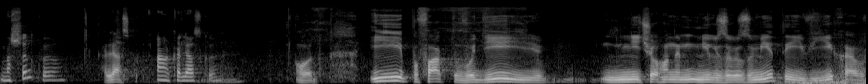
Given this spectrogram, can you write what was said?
Машинкою? коляскою. А, коляскою. От. І по факту водій нічого не міг зрозуміти і в'їхав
